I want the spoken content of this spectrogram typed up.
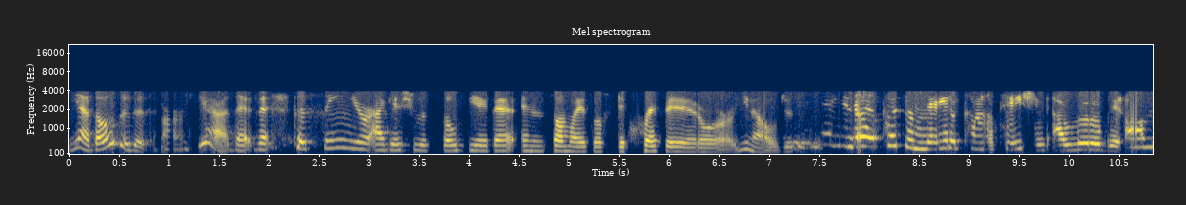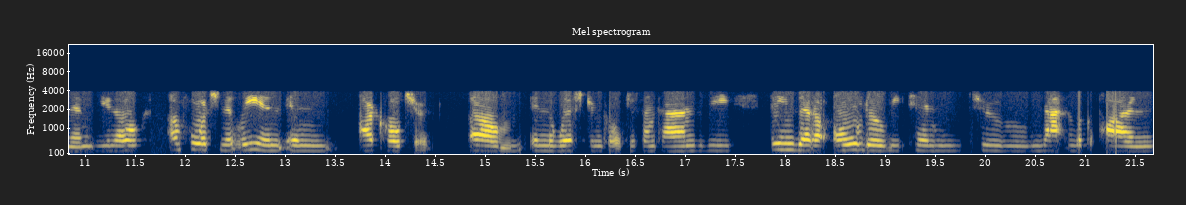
yeah, those are good terms. Yeah, that that because senior, I guess you associate that in some ways with decrepit or you know just. Yeah, you know, it puts a negative connotation a little bit on them. You know, unfortunately, in in our culture, um, in the Western culture, sometimes we things that are older we tend to not look upon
